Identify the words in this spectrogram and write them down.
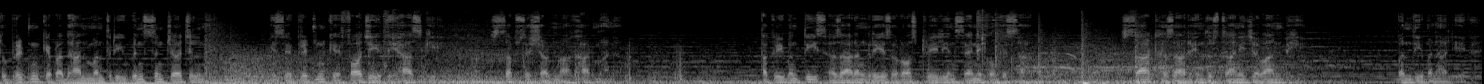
तो ब्रिटेन के प्रधानमंत्री विंस्टन चर्चिल ने इसे ब्रिटेन के फौजी इतिहास की सबसे शर्मनाक हार माना। तकरीबन तीस हज़ार अंग्रेज़ और ऑस्ट्रेलियन सैनिकों के साथ साठ हज़ार हिंदुस्तानी जवान भी बंदी बना लिए गए।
